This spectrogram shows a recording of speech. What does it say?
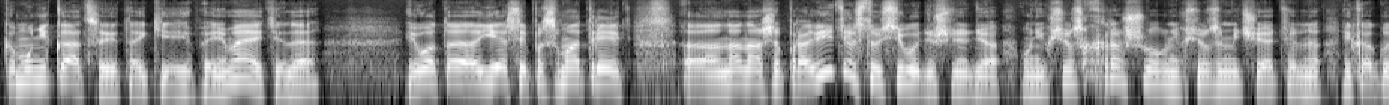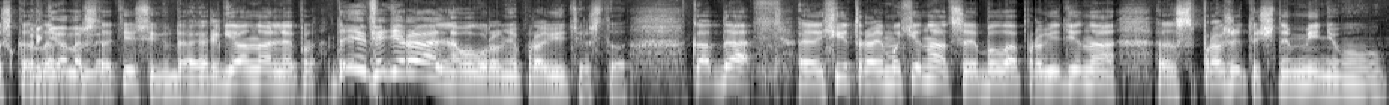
коммуникации такие, понимаете, да? И вот э, если посмотреть э, на наше правительство сегодняшнего дня, у них все хорошо, у них все замечательно. И как вы сказали по статистике, да, региональное, да и федерального уровня правительства. Когда э, хитрая махинация была проведена с прожиточным минимумом,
